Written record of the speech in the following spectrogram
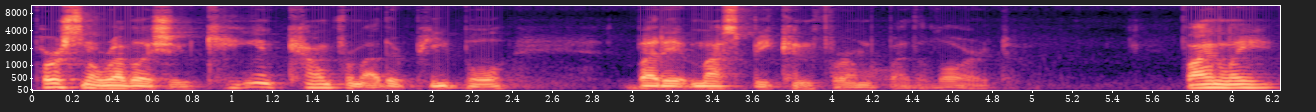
personal revelation can't come from other people, but it must be confirmed by the Lord. Finally,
